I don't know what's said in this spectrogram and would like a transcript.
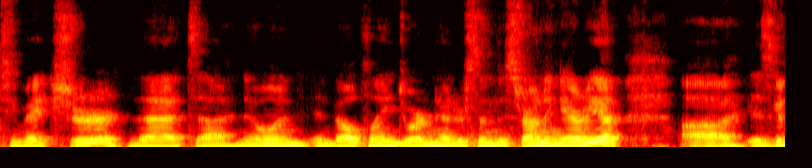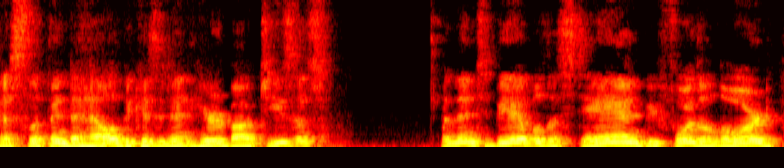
to make sure that uh, no one in Belle Plaine, Jordan Henderson, the surrounding area, uh, is going to slip into hell because they didn't hear about Jesus. And then to be able to stand before the Lord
